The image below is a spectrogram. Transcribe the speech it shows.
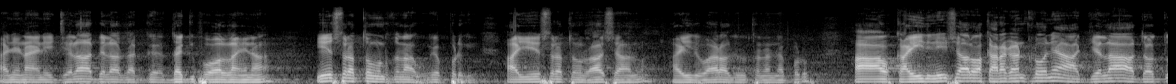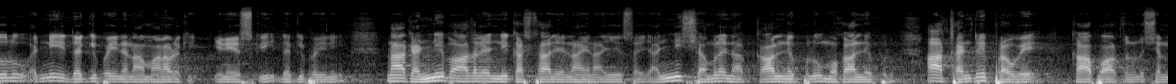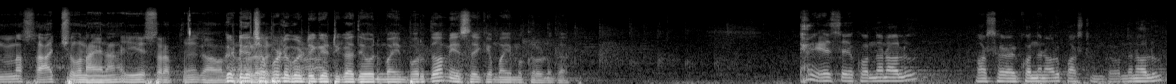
అని నాయన జలాబిల దగ్గ దగ్గిపోవాలి నాయన. ఏసురత్వం ఉంటుంది నాకు ఎప్పటికి. ఆ ఏసురత్వం రాశాను ఐదు వారాలు చదువుతున్నప్పుడు ఆ ఒక ఐదు నిమిషాలు ఒక అరగంటలోనే ఆ జల ఆ దద్దులు అన్నీ దగ్గిపోయినాయి నా మనవడికి ఇనేస్కి దగ్గిపోయినాయి నాకు అన్ని బాధలే అన్ని కష్టాలే నాయన ఏసాయి అన్ని శ్రమలే నాకు కాలు నొప్పులు ముఖాలు నొప్పులు. ఆ తండ్రి ప్రవ్వే కాపాడుతున్నాడు చిన్న సాక్ష్యం నాయన ఏసురత్వమే గట్టిగా కావాలి చప్పట్లు కొట్టి గట్టిగా దేవుని మహిమ పరుద్దాం ఏసైకే కాదు ఏసే వందనాలు పాస్టర్ గారికి వందనాలు పాస్టర్ వందనాలు.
